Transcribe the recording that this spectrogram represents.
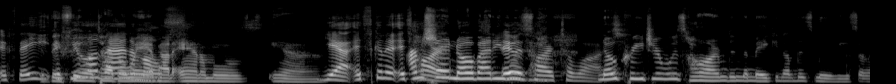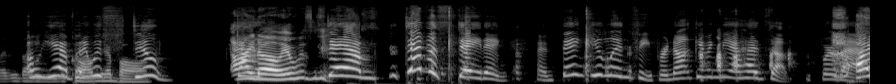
if they if they if feel a type animals, of way about animals, yeah, yeah, it's gonna. It's. I'm hard. sure nobody. It was, was, hard to watch. No creature was harmed in the making of this movie, so oh, everybody. Oh yeah, but it was still. I know it was damn devastating, and thank you, Lindsey, for not giving me a heads up for that. I'm.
